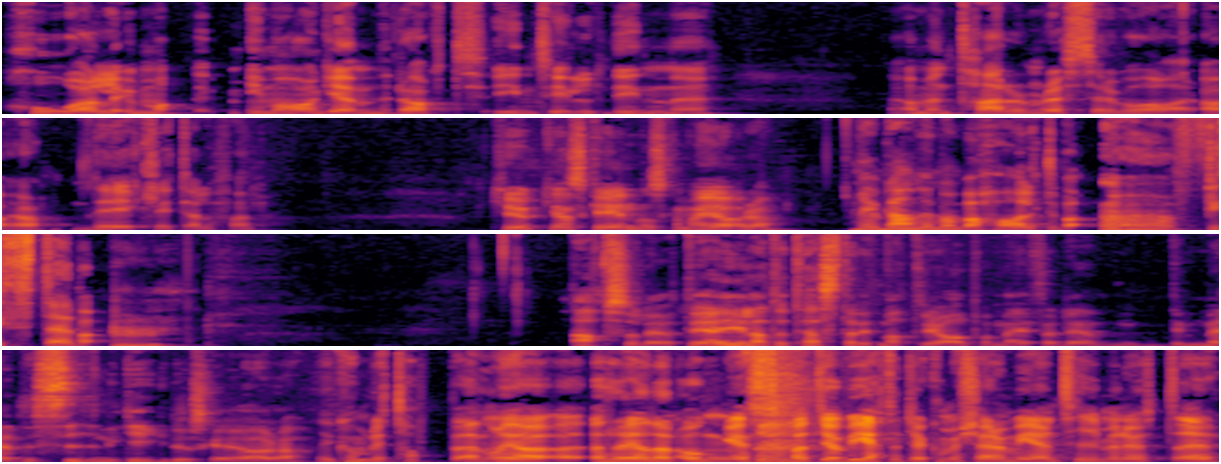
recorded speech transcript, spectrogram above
hål i, ma- i magen rakt in till din eh, ja, men tarmreservoar. Ja, ja, det är äckligt i alla fall. Kuken ska in, vad ska man göra? Men ibland vill man bara ha lite bara uh, fistel, bara mm. Absolut, jag gillar att du testar ditt material på mig för det, det medicingig du ska göra. Det kommer bli toppen och jag har redan ångest för att jag vet att jag kommer köra mer än 10 minuter.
